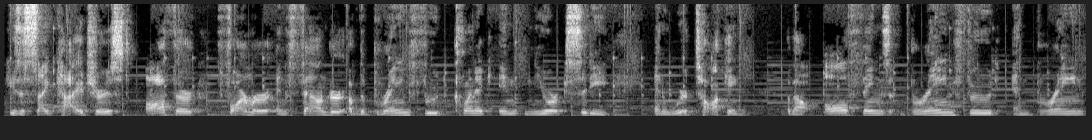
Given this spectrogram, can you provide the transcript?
He's a psychiatrist, author, farmer, and founder of the Brain Food Clinic in New York City. And we're talking about all things brain food and brain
